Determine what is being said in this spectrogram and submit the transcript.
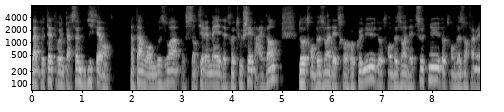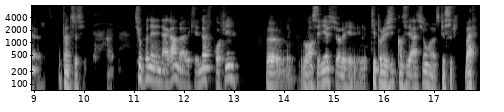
va peut-être pour une personne différente. Certains avoir besoin, pour se sentir aimé, d'être touchés, par exemple. D'autres ont besoin d'être reconnus, d'autres ont besoin d'être soutenus, d'autres ont besoin, enfin, euh, plein de ceci. Ouais. Si vous prenez l'énagramme avec les neuf profils, euh, vous renseigner sur les typologies de considération euh, spécifiques. Bref.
